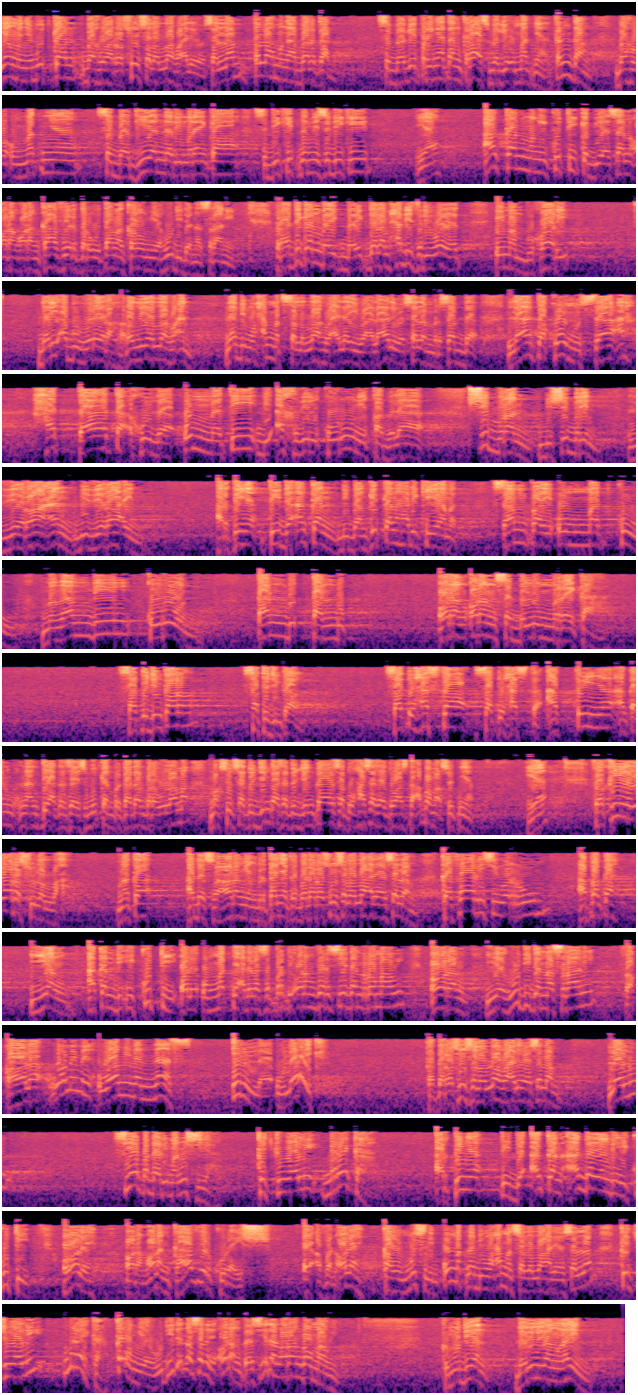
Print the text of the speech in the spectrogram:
yang menyebutkan bahwa Rasul sallallahu alaihi wasallam telah mengabarkan sebagai peringatan keras bagi umatnya tentang bahwa umatnya sebagian dari mereka sedikit demi sedikit ya akan mengikuti kebiasaan orang-orang kafir terutama kaum Yahudi dan Nasrani. Perhatikan baik-baik dalam hadis riwayat Imam Bukhari dari Abu Hurairah radhiyallahu an Nabi Muhammad sallallahu alaihi wasallam bersabda, "La taqumu as-sa'ah hatta ta'khudha ummati bi akhdhil quruni qabla shibran bi shibrin dhira'an bi dhira'in." Artinya tidak akan dibangkitkan hari kiamat sampai umatku mengambil kurun tanduk-tanduk orang-orang sebelum mereka satu jengkal, satu jengkal. Satu hasta, satu hasta. Artinya akan nanti akan saya sebutkan perkataan para ulama. Maksud satu jengkal, satu jengkal, satu hasta, satu hasta. Apa maksudnya? Ya. Faqila ya Rasulullah. Maka ada seorang yang bertanya kepada Rasul sallallahu alaihi wasallam, "Kafarisi war Rum?" Apakah yang akan diikuti oleh umatnya adalah seperti orang Persia dan Romawi, orang Yahudi dan Nasrani. Faqala wa minan nas illa ulaik. Kata Rasul sallallahu alaihi wasallam, lalu siapa dari manusia kecuali mereka? Artinya tidak akan ada yang diikuti oleh orang-orang kafir Quraisy eh, afan, oleh kaum muslim umat Nabi Muhammad sallallahu alaihi wasallam kecuali mereka kaum Yahudi dan Nasrani orang Persia dan orang Romawi kemudian dalil yang lain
